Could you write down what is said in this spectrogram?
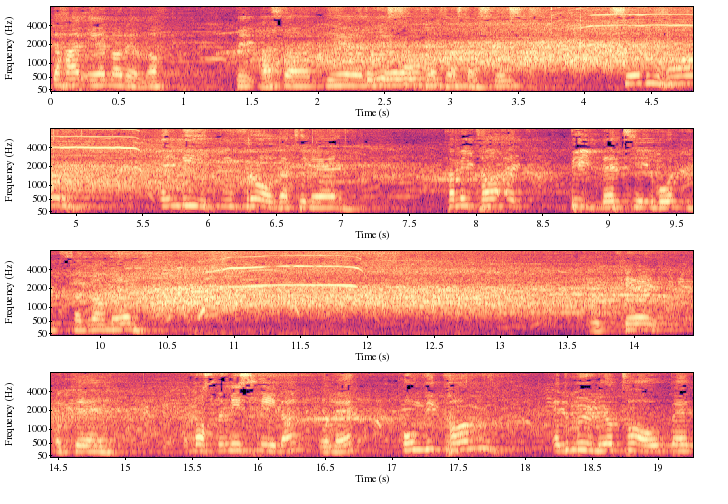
Det her er en arena. Det, altså, det er, er så fantastisk. Så vi har en liten fråga til dere. Kan vi ta et bilde til vår Instagrammer? Ok, ok. Nå måste ni smile og le. Om vi kan, er det mulig å ta opp en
